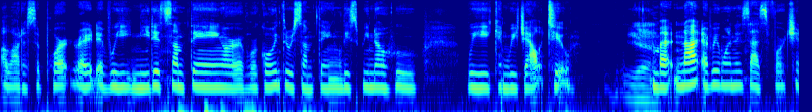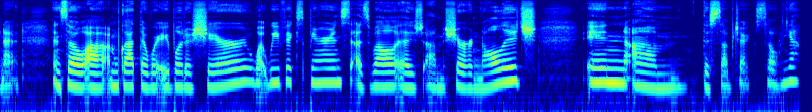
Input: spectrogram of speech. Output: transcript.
a lot of support, right? If we needed something or if we're going through something, at least we know who we can reach out to. Yeah. But not everyone is as fortunate. And so uh, I'm glad that we're able to share what we've experienced as well as um, share knowledge in um, the subject. So, yeah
